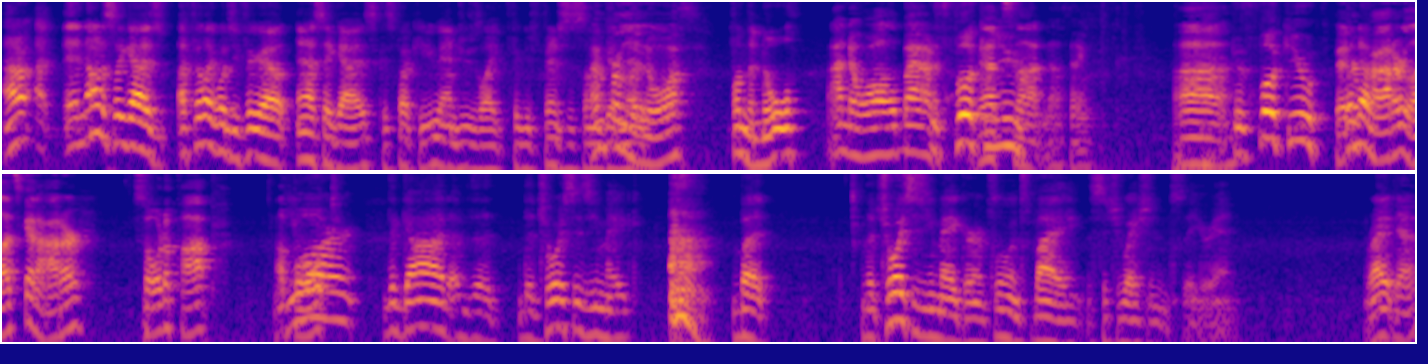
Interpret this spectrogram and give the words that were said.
I don't. I, and honestly, guys, I feel like once you figure out, and I say guys, because fuck you, Andrew's like figures finishes something. I'm from the north. From the north. I know all about it. Fuck That's you. not nothing. Uh Cause fuck you. bitter no, powder, let's get hotter. Soda pop. A you bolt. are the god of the the choices you make, but the choices you make are influenced by the situations that you're in. Right. Yeah.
